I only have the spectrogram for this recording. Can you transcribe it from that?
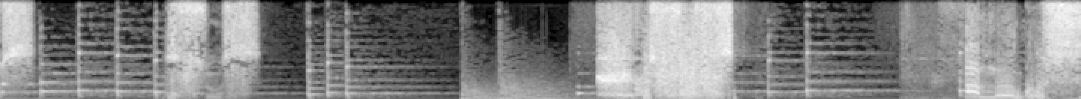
SUS. SUS. SUS. Amogus.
